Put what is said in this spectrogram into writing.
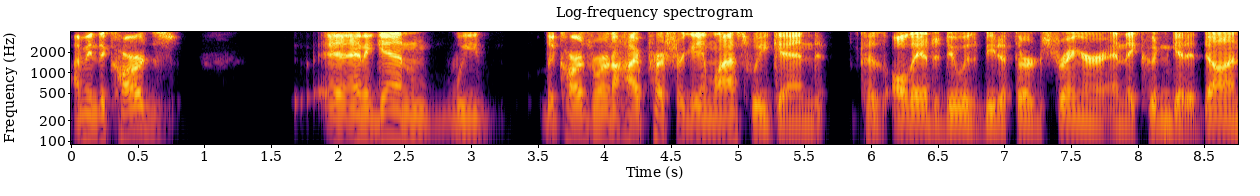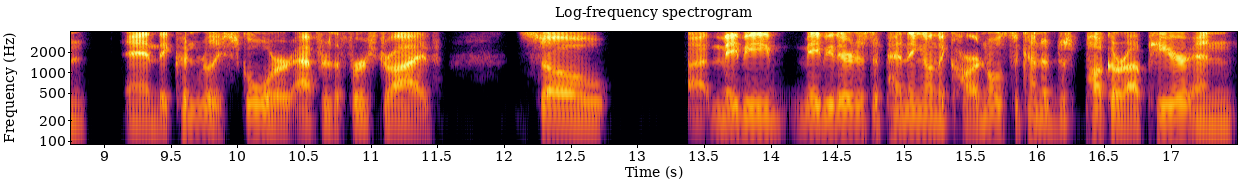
i mean the cards and, again we the cards were in a high pressure game last weekend because all they had to do was beat a third stringer and they couldn't get it done and they couldn't really score after the first drive. So uh, maybe maybe they're just depending on the Cardinals to kind of just pucker up here and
